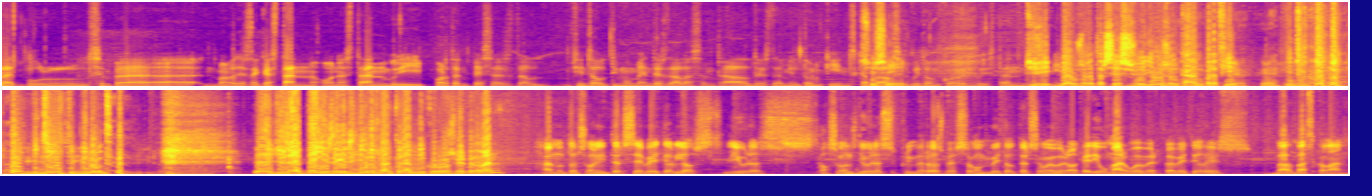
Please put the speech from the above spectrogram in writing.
Red Bull sempre, eh, bueno, des de que estan on estan, vull dir, porten peces del, fins a l'últim moment, des de la central, des de Milton Keynes cap Sí, al sí. circuit on corren, vull dir, estan Sí, sí, veus a la tercera sessió de lliures encara en parafina, eh? fins, sí, fins a l'últim sí. minut. Eh, Josep, deies, aquests lliures van quedar amb Nico Rosberg davant? Hamilton segon i tercer Vettel i els lliures els segons lliures, primer Rosberg, segon Vettel, tercer Weber. El que diu Mark Webber, que Vettel és, va, va escalant,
